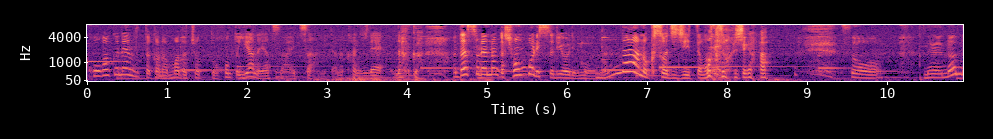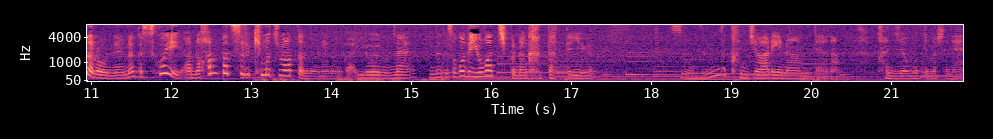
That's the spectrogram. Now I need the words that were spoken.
高学年だったからまだちょっと本当嫌なやつだあいつはみたいな感じで。なんか私それなんかしょんぼりするよりもなんだあのクソじじいって思ってましたから。そう。ねなんだろうねなんかすごいあの反発する気持ちもあったんだよねなんかいろいろねなんかそこで弱っちくなかったっていうそうなんだ感じ悪いなみたいな感じで思ってましたね。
